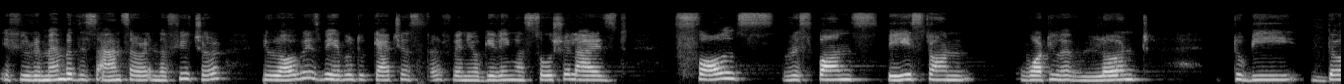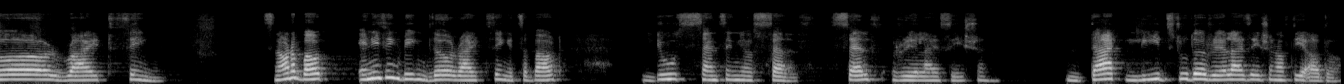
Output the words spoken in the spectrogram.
if you remember this answer in the future, you'll always be able to catch yourself when you're giving a socialized false response based on what you have learned to be the right thing. It's not about anything being the right thing. It's about you sensing yourself, self-realization. That leads to the realization of the other.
